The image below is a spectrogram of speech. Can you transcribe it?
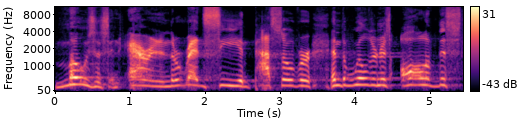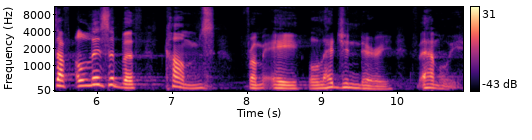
Moses and Aaron and the Red Sea and Passover and the wilderness, all of this stuff. Elizabeth comes from a legendary family.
